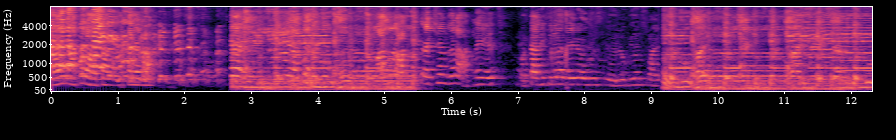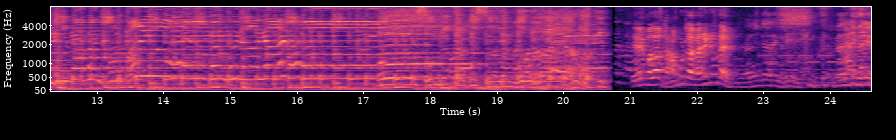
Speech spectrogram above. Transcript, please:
आता आता लाव. माझं हात- action जरा हात नाही येत फक्त आम्ही तुला लुक देऊन स्माईल मला घाम कुठला व्हॅनिटी कुठे आहे? व्हॅनिटी अरे घरी. व्हॅनिटी घरी आहे.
